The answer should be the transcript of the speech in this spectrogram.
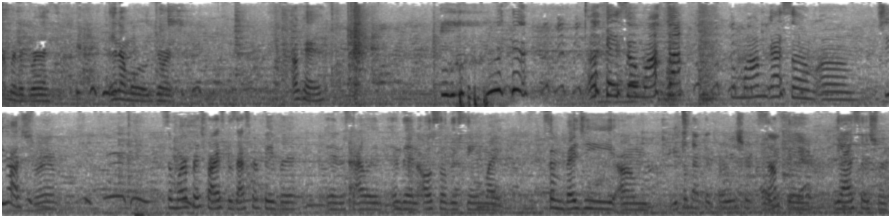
I'm out of breath. And I'm a little drunk. Okay. okay, so mom, so mom got some, um, she got shrimp, some more french fries because that's her favorite, and a salad, and then also the same, like, some veggie, um, You put that the curry shrimp. something. Yeah, it says shrimp.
